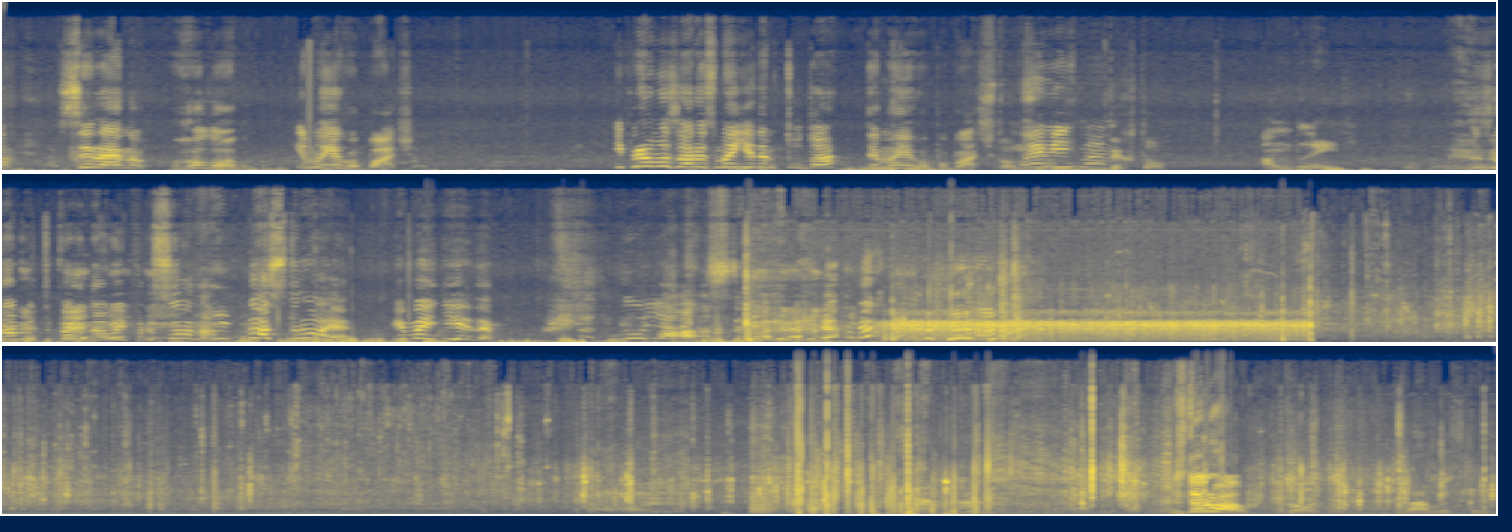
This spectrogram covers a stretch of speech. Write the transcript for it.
сирену голову. І ми його бачили. І прямо зараз ми їдемо туди, де ми його побачили. Стоп, Ми стоп. візьмемо Ти хто? Андрій. Ого. З нами тепер нова персона. Нас троє. І ми їдемо. Здоров! Саме тут.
